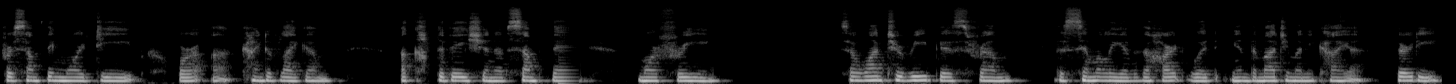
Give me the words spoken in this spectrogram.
for something more deep or uh, kind of like um, a cultivation of something more freeing. So I want to read this from the simile of the heartwood in the Majjhima Nikaya 30.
